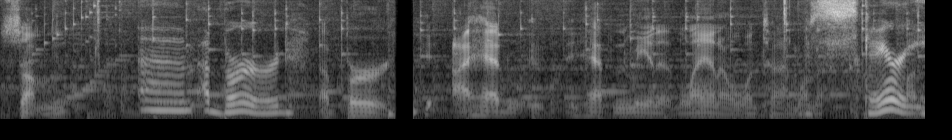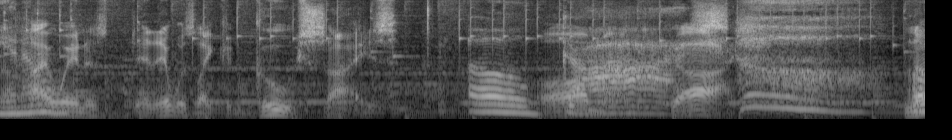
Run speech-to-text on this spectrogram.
something Um, a bird. a bird. I had it happened to me in Atlanta one time on the, Scary, on the you know. highway, and, it's- and it was like a goose size. Oh, Oh gosh. my gosh! no,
